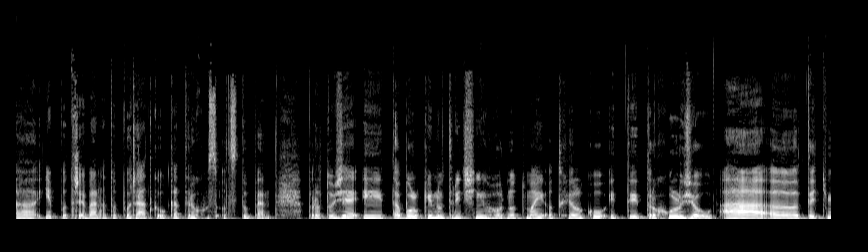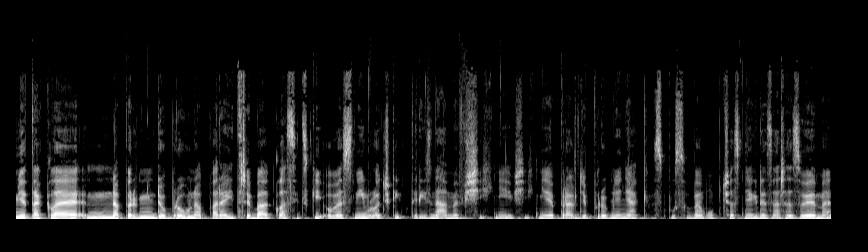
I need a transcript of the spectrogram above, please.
uh, je potřeba na to pořád koukat trochu s odstupem, protože i tabulky nutričních hodnot mají odchylku, i ty trochu lžou. A uh, teď mě takhle na první první dobrou napadají třeba klasický ovesný vločky, který známe všichni. Všichni je pravděpodobně nějakým způsobem občas někde zařazujeme.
